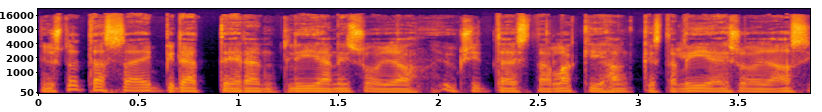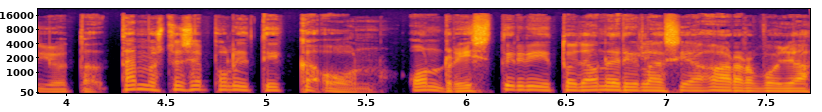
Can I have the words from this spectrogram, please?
Minusta tässä ei pidä tehdä nyt liian isoja yksittäistä lakihankkeista, liian isoja asioita. Tämmöistä se politiikka on. On ristiriitoja, on erilaisia arvoja.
